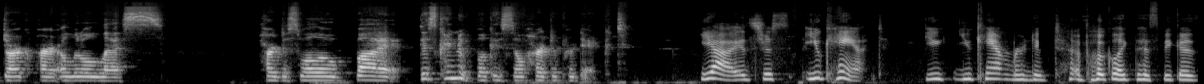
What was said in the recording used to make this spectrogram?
dark part a little less hard to swallow. But this kind of book is so hard to predict. Yeah, it's just you can't. You you can't predict a book like this because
